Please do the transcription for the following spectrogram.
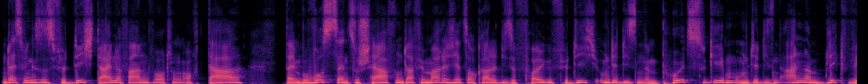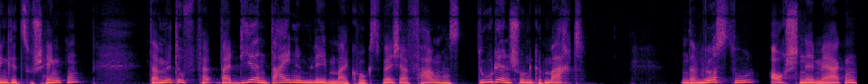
Und deswegen ist es für dich deine Verantwortung, auch da dein Bewusstsein zu schärfen. Und dafür mache ich jetzt auch gerade diese Folge für dich, um dir diesen Impuls zu geben, um dir diesen anderen Blickwinkel zu schenken, damit du bei dir in deinem Leben mal guckst, welche Erfahrungen hast du denn schon gemacht? Und dann wirst du auch schnell merken,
